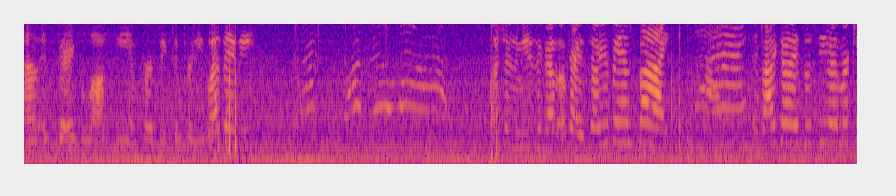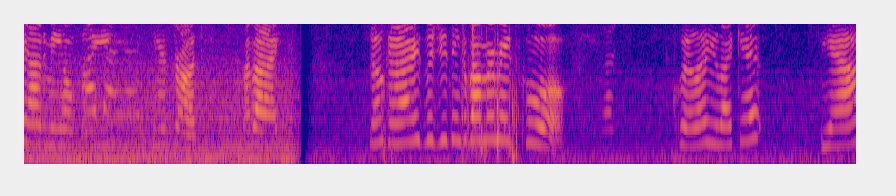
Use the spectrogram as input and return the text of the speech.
Um, it's very glossy and perfect and pretty. What, baby? I'll turn the music up. Okay, tell your fans bye. Bye. And bye, guys. We'll see you at Mercademy, hopefully. Fingers crossed. Bye bye. So, guys, what'd you think about Mermaid School? Quilla, you like it? Yeah?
